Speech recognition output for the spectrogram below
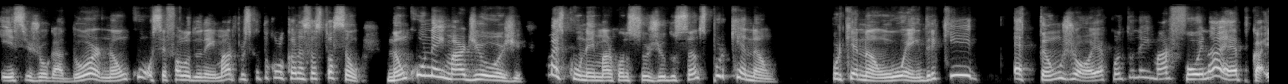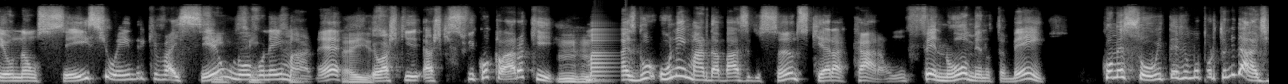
esse jogador não com você falou do Neymar, por isso que eu tô colocando essa situação, não com o Neymar de hoje, mas com o Neymar quando surgiu do Santos, por que não? Por que não? O Hendrick é tão joia quanto o Neymar foi na época. Eu não sei se o Hendrick vai ser sim, um novo sim, Neymar, sim. né? É Eu acho que acho que isso ficou claro aqui. Uhum. Mas do, o Neymar da base do Santos, que era, cara, um fenômeno também, começou e teve uma oportunidade.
